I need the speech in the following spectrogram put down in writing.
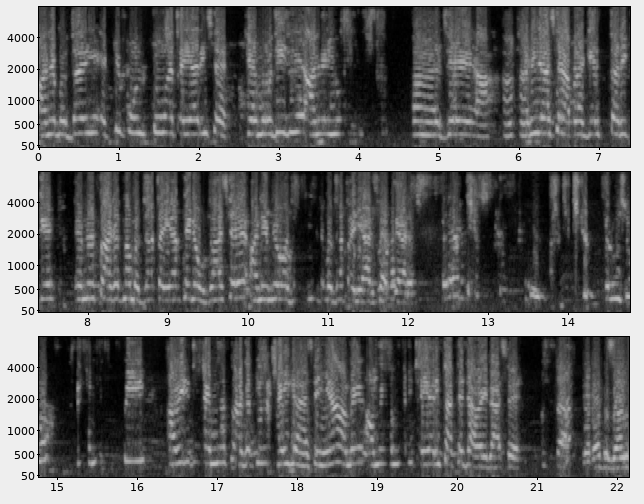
અને બધાની એટલી ફૂલ ટુમાં તૈયારી છે કે મોદીજી અને જે રહ્યા છે આપણા ગેસ્ટ તરીકે, એમના સ્વાગતમાં બધા તૈયાર થઈને ઊભા છે અને એમને બધા તૈયાર છે અત્યારે. આવી રીતે એમના સ્વાગતમાં આવી ગયા છે. અહીંયા અમે અમે અમારી તૈયારી સાથે જ આવેલા છે. વડાપ્રધાન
